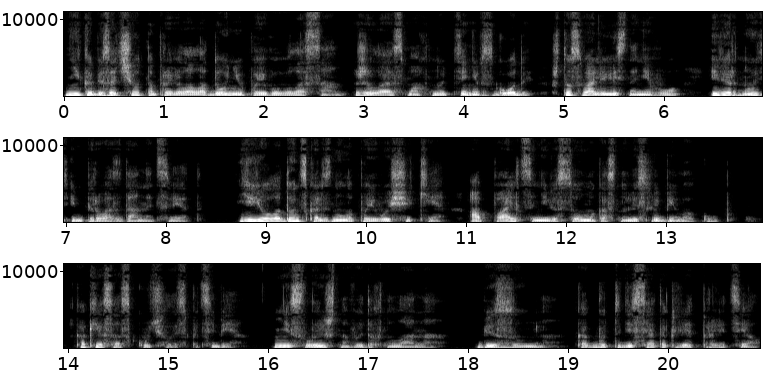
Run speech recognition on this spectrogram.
Ника безотчетно провела ладонью по его волосам, желая смахнуть те невзгоды, что свалились на него, и вернуть им первозданный цвет. Ее ладонь скользнула по его щеке, а пальцы невесомо коснулись любимых губ. «Как я соскучилась по тебе!» Неслышно выдохнула она. Безумно, как будто десяток лет пролетел.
